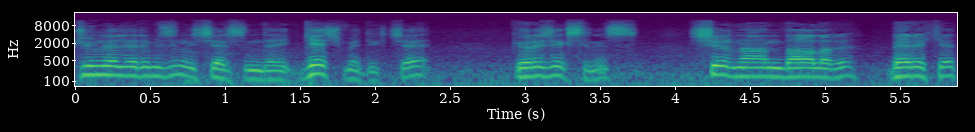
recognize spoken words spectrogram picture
cümlelerimizin içerisinde geçmedikçe göreceksiniz. Şırnak'ın dağları, bereket,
